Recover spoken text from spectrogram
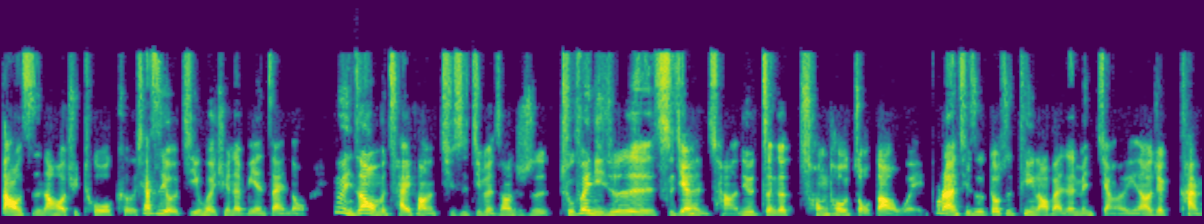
稻子，然后去脱壳，下次有机会去那边再弄。因为你知道，我们采访其实基本上就是，除非你就是时间很长，因为整个从头走到尾，不然其实都是听老板在那边讲而已，然后就看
